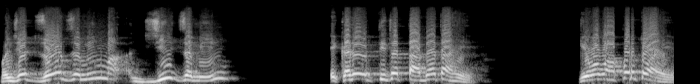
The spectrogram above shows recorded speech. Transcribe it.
म्हणजे जो जमीन जी जमीन एखाद्या व्यक्तीच्या ताब्यात आहे किंवा वापरतो आहे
